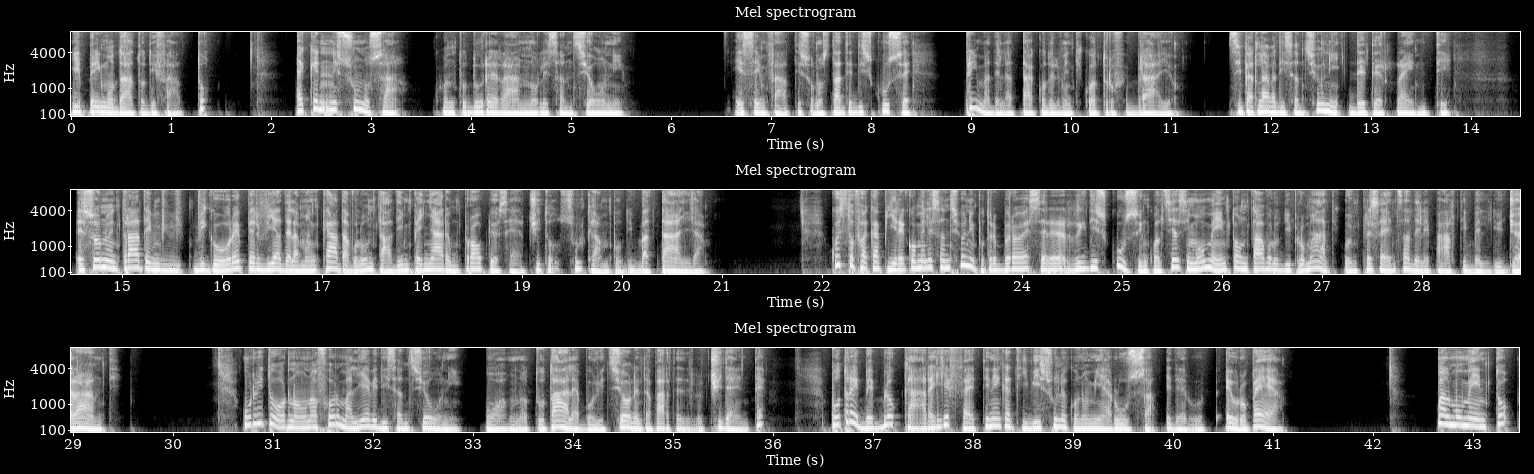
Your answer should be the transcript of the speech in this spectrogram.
Il primo dato di fatto è che nessuno sa quanto dureranno le sanzioni. Esse infatti sono state discusse prima dell'attacco del 24 febbraio. Si parlava di sanzioni deterrenti e sono entrate in vigore per via della mancata volontà di impegnare un proprio esercito sul campo di battaglia. Questo fa capire come le sanzioni potrebbero essere ridiscusse in qualsiasi momento a un tavolo diplomatico in presenza delle parti belligeranti. Un ritorno a una forma lieve di sanzioni o a una totale abolizione da parte dell'Occidente potrebbe bloccare gli effetti negativi sull'economia russa ed europea. Ma al momento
